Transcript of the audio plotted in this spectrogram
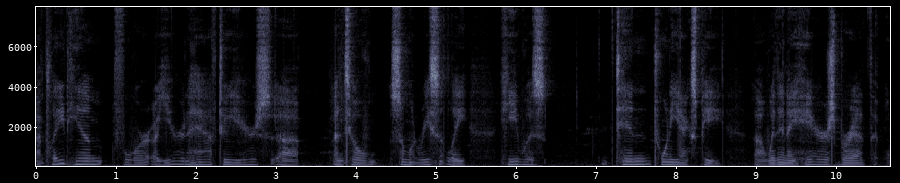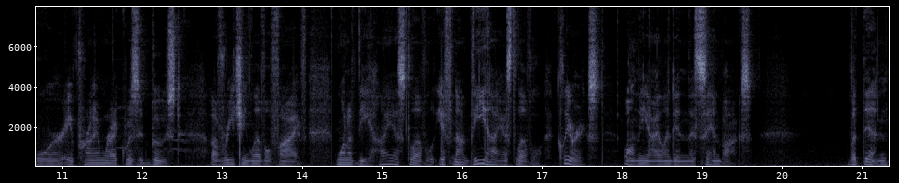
I played him for a year and a half, two years, uh, until somewhat recently he was 10, 20 XP uh, within a hair's breadth or a prime requisite boost of reaching level 5, one of the highest level, if not the highest level, clerics on the island in the sandbox. But then,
